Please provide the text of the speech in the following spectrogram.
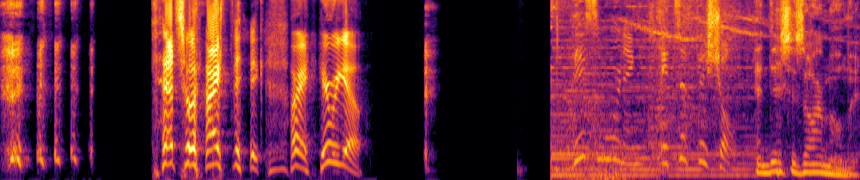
That's what I think. All right, here we go. This morning, it's official. And this is our moment.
